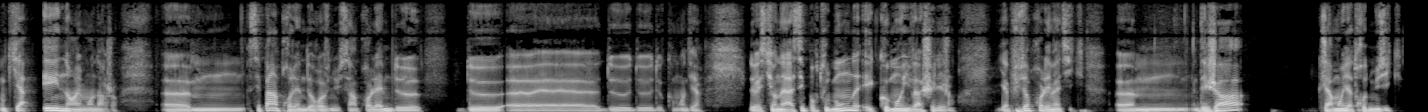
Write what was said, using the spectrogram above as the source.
Donc il y a énormément d'argent. Euh, c'est pas un problème de revenus, c'est un problème de de, euh, de, de, de, comment dire, de est-ce qu'il y en a assez pour tout le monde et comment il va chez les gens. Il y a plusieurs problématiques. Euh, déjà, clairement, il y a trop de musique,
